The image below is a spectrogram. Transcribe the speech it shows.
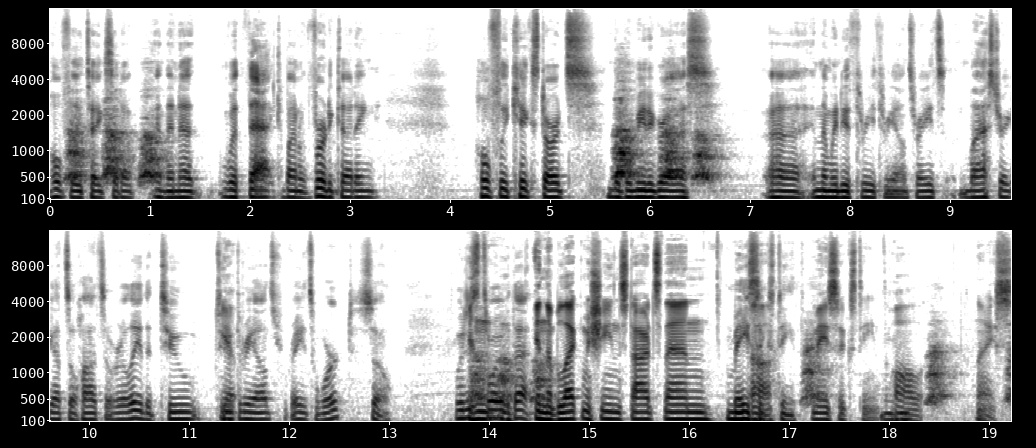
hopefully takes it up, and then that, with that combined with verticutting, hopefully kickstarts the Bermuda grass, uh, and then we do three three ounce rates. Last year it got so hot so early, the two two Yep. three ounce rates worked, so we just and, toy with that. and the black machine starts then May uh, sixteenth, May 16th. Mhm. All nice.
